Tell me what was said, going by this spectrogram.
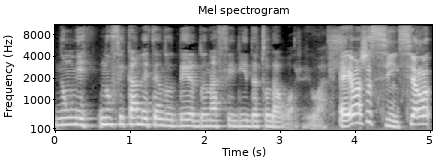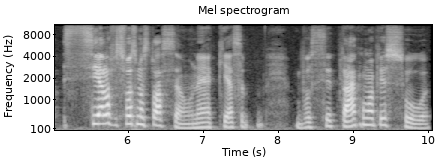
não, me, não ficar metendo o dedo na ferida toda hora, eu acho. É, eu acho assim, se ela, se ela se fosse uma situação, né, que essa você tá com uma pessoa,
